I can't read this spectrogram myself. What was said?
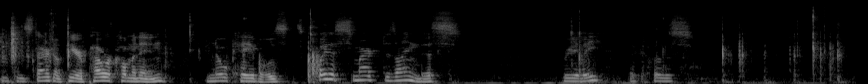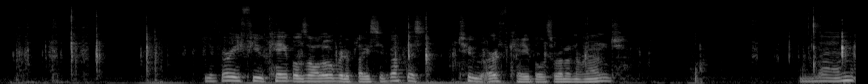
You can start up here, power coming in, no cables. It's quite a smart design, this, really, because You have very few cables all over the place. You've got this two earth cables running around. And then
